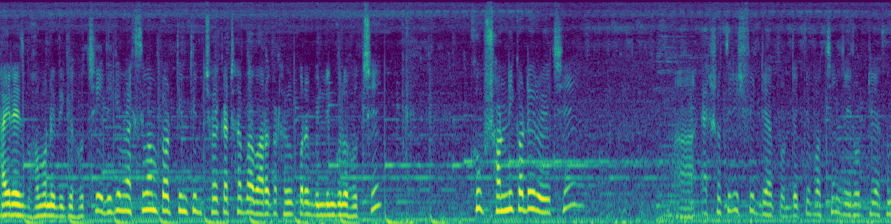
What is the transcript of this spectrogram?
হাই রাইজ ভবন এদিকে হচ্ছে। এদিকে ম্যাক্সিমাম প্লট তিন তিন, ছয় কাঠা বা বারো কাঠার উপরে বিল্ডিংগুলো হচ্ছে। খুব সন্নিকটে রয়েছে একশো তিরিশ ফিট ড্যাপ রোড দেখতে পাচ্ছেন যে রোডটি এখন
